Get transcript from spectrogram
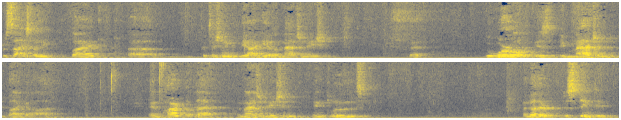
precisely by uh, petitioning the idea of imagination. That the world is imagined by God, and part of that imagination includes another distinctive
